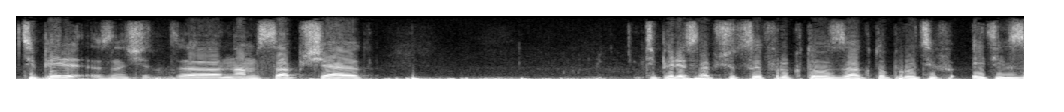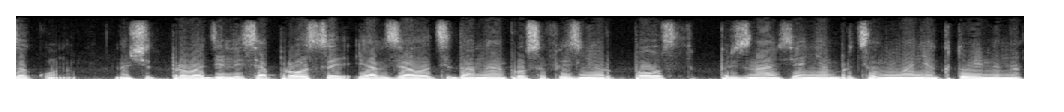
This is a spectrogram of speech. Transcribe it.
Теперь, значит, э, нам сообщают, теперь я сообщу цифры, кто за, кто против этих законов. Значит, проводились опросы, я взял эти данные опросов из Нью-Йорк Пост, признаюсь, я не обратил внимания, кто именно,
